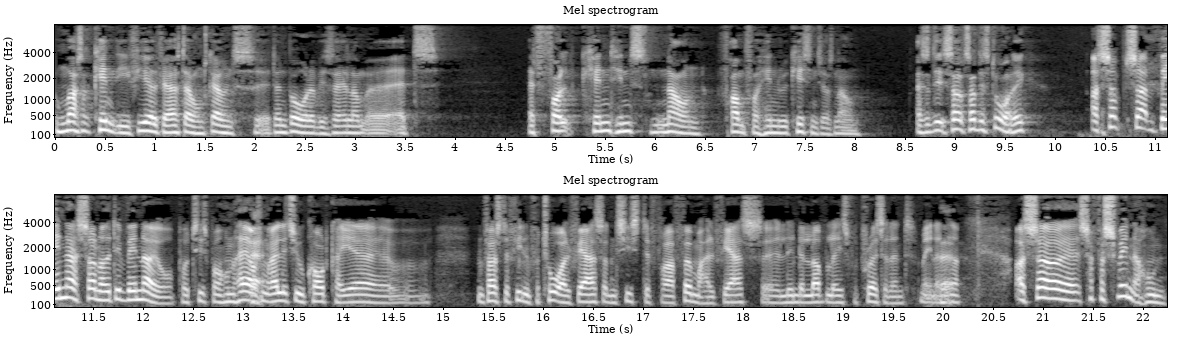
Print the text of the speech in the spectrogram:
hun var så kendt i 74, da hun skrev hendes, den bog, der vi sagde om, øh, at, at folk kendte hendes navn frem for Henry Kissingers navn. Altså, det, så, så er det stort, ikke? Og så, så vender sådan noget, det vender jo på et tidspunkt. Hun havde ja. Også en relativt kort karriere. Den første film fra 72, og den sidste fra 75, øh, Linda Lovelace for President, mener Ja. Og så, øh, så forsvinder hun.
